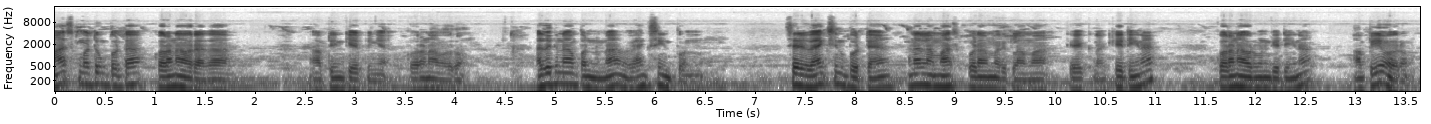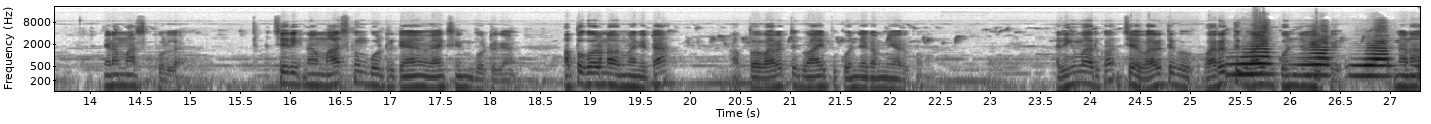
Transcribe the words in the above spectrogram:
மாஸ்க் மட்டும் போட்டால் கொரோனா வராதா? அப்படின்னு கேட்பீங்க கொரோனா வரும். அதுக்கு என்ன பண்ணணும்னா வேக்சின் போடணும். சரி வேக்சின் போட்டேன். ஆனால் நான் மாஸ்க் போடாமல் இருக்கலாமா? கேட்கணும் கேட்டிங்கன்னா கொரோனா வருமான்னு கேட்டிங்கன்னா அப்பயும் வரும். ஏன்னா மாஸ்க் போடல. சரி நான் மாஸ்க்கும் போட்டிருக்கேன் வேக்சின் போட்டிருக்கேன். அப்போ கொரோனா வருமா கேட்டால் அப்போ வரத்துக்கு வாய்ப்பு கொஞ்சம் கம்மியாக இருக்கும். அதிகமாக இருக்கும். சரி வரத்துக்கு வரத்துக்கு வாய்ப்பு கொஞ்சம் இருக்குது என்னன்னா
